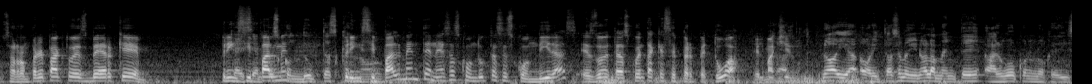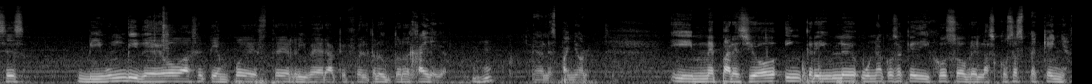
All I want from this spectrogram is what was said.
O sea, romper el pacto es ver que principalmente, principalmente en esas conductas escondidas es donde te das cuenta que se perpetúa el machismo. No, y ahorita se me vino a la mente algo con lo que dices vi un video hace tiempo de este Rivera, que fue el traductor de Heidegger, en el español. y me pareció increíble una cosa que dijo sobre las cosas pequeñas.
